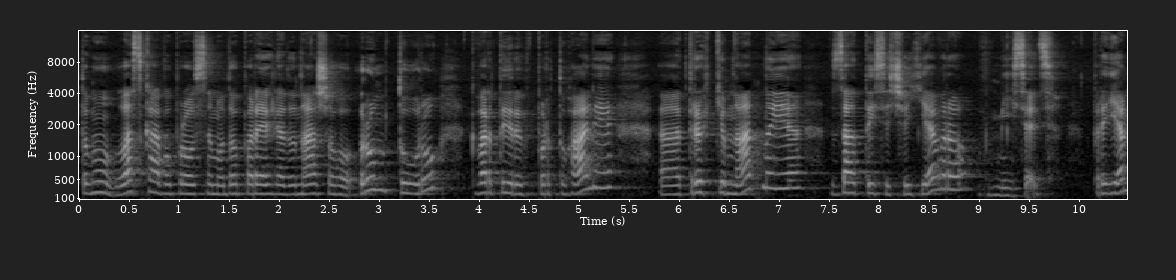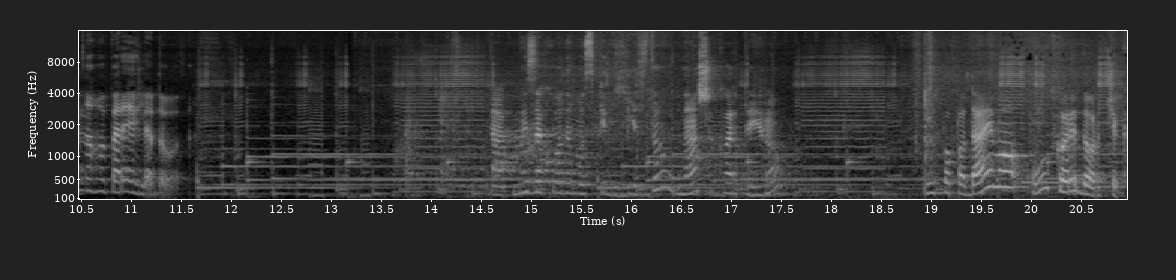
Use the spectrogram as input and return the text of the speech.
Тому ласкаво просимо до перегляду нашого рум-туру квартири в Португалії е, трьохкімнатної за 1000 євро в місяць. Приємного перегляду! Так, ми заходимо з під'їзду в нашу квартиру і попадаємо у коридорчик.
